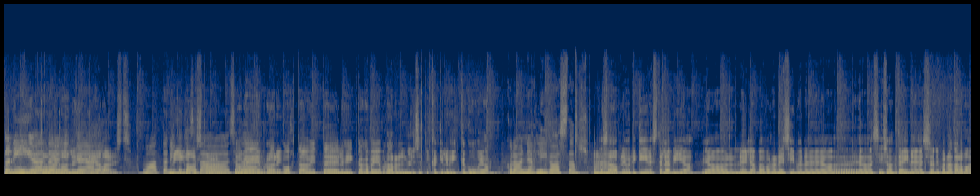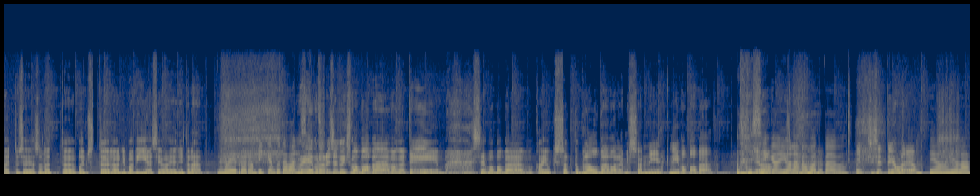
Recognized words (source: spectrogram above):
No nii-öelda väga lühike lühike jah. vaatan Liiga ikkagi aasta seda, või? no seda, veebruari kohta mitte lühike, aga veebruar on üldiselt ikkagi lühike kuu jah. kuule on jah liiga aasta. ja saab niimoodi kiiresti läbi ja, ja neljapäeval on esimene ja, ja siis on teine ja siis on juba nädalavahetus ja sa tuled äh, põhimõtteliselt tööle on juba viies ja, ja nii ta läheb. aga veebruar on pikem kui tavaliselt. veebruaris on üks vaba päev, aga teem, see vaba päev kahjuks satub laupäevale, mis on nii ehk nii vaba päev. seega ei ole vabat päeva ehk siis, et ei ole jah, ja ei ole.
